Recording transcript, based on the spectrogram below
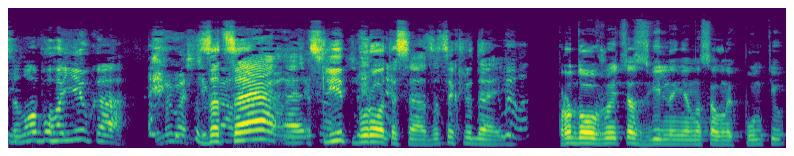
Село Богоївка. за це е, слід боротися за цих людей. Продовжується звільнення населених пунктів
